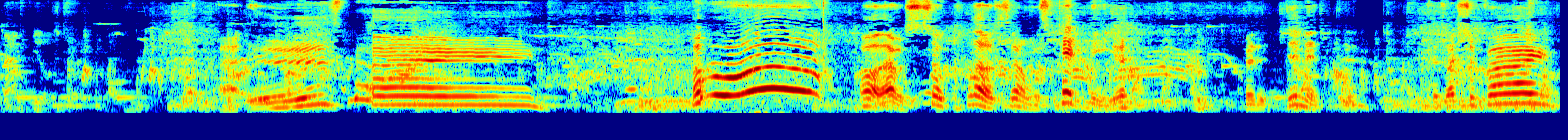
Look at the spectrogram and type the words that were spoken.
That feels good. That is mine! Oh, oh, that was so close. That almost hit me. But it didn't. Because I survived.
